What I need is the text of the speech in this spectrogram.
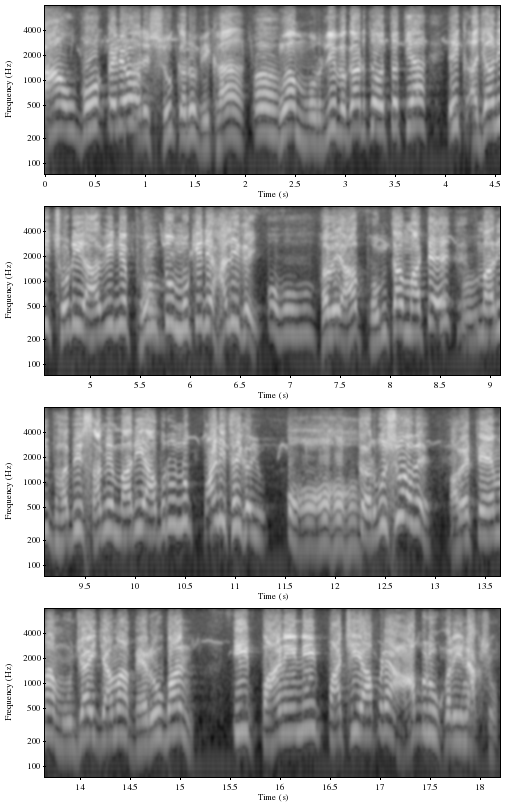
કાં ઊભો કર્યો? અરે શું કરું ભીખા? હું આ મુરલી વગાડતો હતો ત્યાં એક અજાણી છોડી આવીને ફૂમતું મૂકીને હાલી ગઈ. હવે આ ફૂમતા માટે મારી ભાભી સામે મારી આબરૂનું પાણી થઈ ગયું. કરવું શું હવે? હવે તે એમાં મુંજાઈ જામાં ભેરું બાંધ. ઈ પાણીની પાછી આપણે આબરૂ કરી નાખશું.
